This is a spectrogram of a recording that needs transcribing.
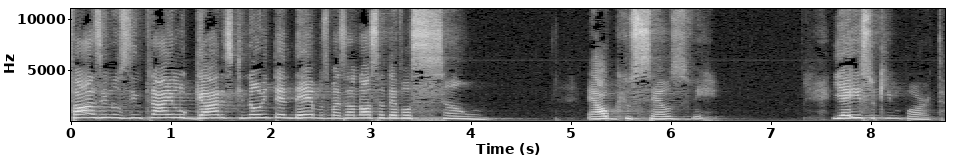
fazem-nos entrar em lugares que não entendemos, mas a nossa devoção é algo que os céus vê. E é isso que importa.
